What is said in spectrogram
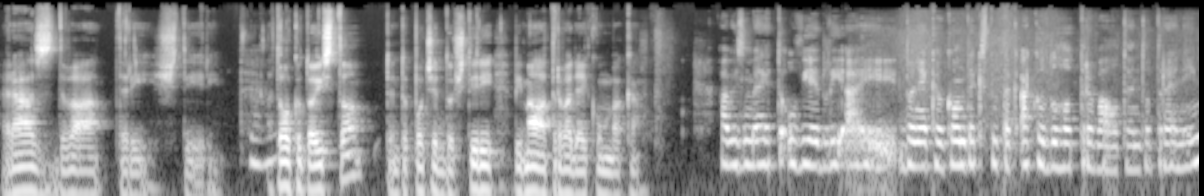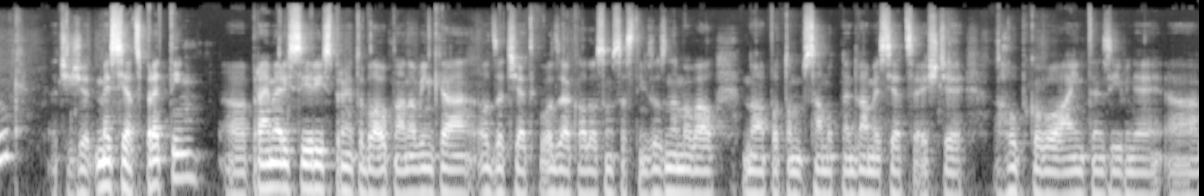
raz, dva, tri, štyri. Uh-huh. A toľko to isto, tento počet do 4 by mala trvať aj kumbaka. Aby sme to uviedli aj do nejakého kontextu, tak ako dlho trval tento tréning? Čiže mesiac predtým Eh, primary Series, pre mňa to bola úplná novinka, od začiatku, od základov som sa s tým zoznamoval, no a potom samotné dva mesiace ešte hĺbkovo a intenzívne eh,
